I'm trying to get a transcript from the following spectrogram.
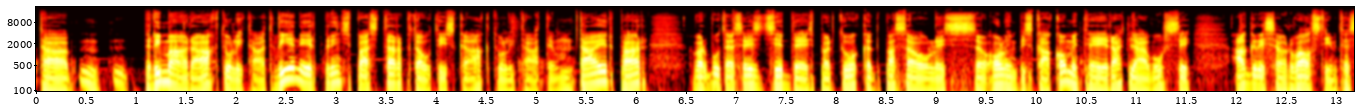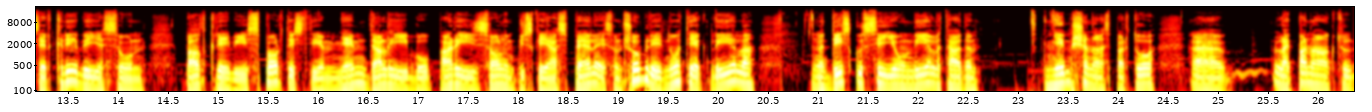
tā primārā aktualitāte. Viena ir principā starptautiskā aktualitāte, un tā ir par, varbūt es esmu dzirdējis par to, ka Pasaules olimpiskā komiteja ir atļāvusi agresoru valstīm, tas ir Krievijas un Baltkrievijas sportistiem, ņemt dalību Parīzes olimpiskajās spēlēs, un šobrīd notiek liela uh, diskusija un liela tāda ņemšanās par to, lai panāktu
